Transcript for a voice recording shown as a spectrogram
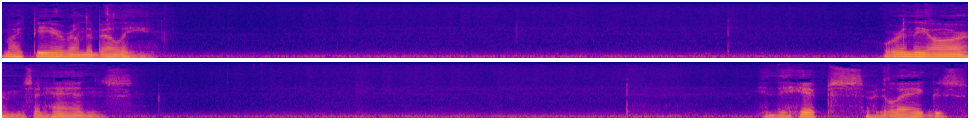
might be around the belly. Or in the arms and hands. In the hips or the legs.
